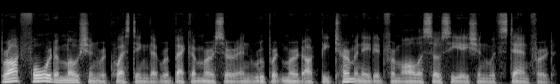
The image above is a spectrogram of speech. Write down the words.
brought forward a motion requesting that Rebekah Mercer and Rupert Murdoch be terminated from all association with Stanford.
